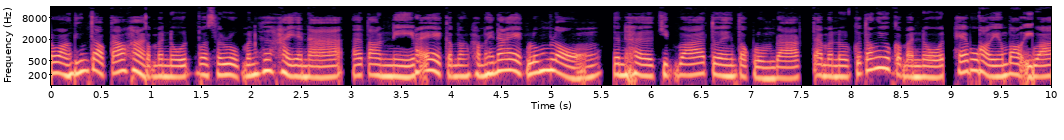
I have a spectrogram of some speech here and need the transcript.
ระหว่างจิ้งจอกก้าวห่างกับมนุษย์บทสรุปมันคือหายนะ และตอนนี้พระเอกกำลังทำให้นางเอกลุ่มหลงจนเธอคิดว่าตัวเองตกหลุมรัก แต่มนุษย์ก็ต้องอยู่กับมนุษย์เทพภูเขายังบอกอีกว่า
